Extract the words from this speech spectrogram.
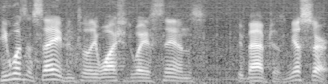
He wasn't saved until he washed away his sins through baptism. Yes, sir.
